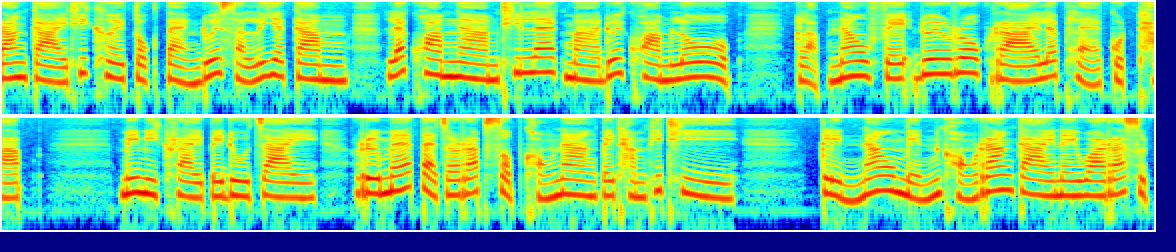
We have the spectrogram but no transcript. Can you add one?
ร่างกายที่เคยตกแต่งด้วยศัลยกรรม และความงามที่แลกมาด้วยความโลภกลับเน่าเฟะด้วยโรคร้ายและแผลกดทับ ไม่มีใครไปดูใจ หรือแม้แต่จะรับศพของนางไปทำพิธี กลิ่นเน่าเหม็นของร่างกายในวาระสุด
